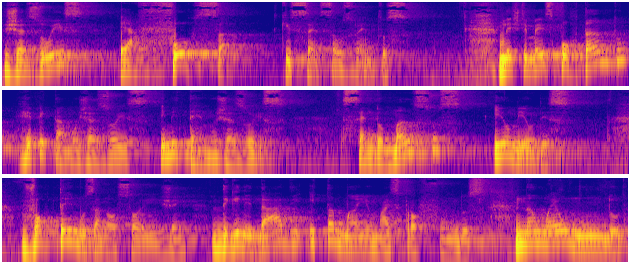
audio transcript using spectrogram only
Jesus é a força que cessa os ventos. Neste mês, portanto, repitamos Jesus, imitemos Jesus, sendo mansos e humildes. Voltemos à nossa origem, dignidade e tamanho mais profundos. Não é o mundo,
